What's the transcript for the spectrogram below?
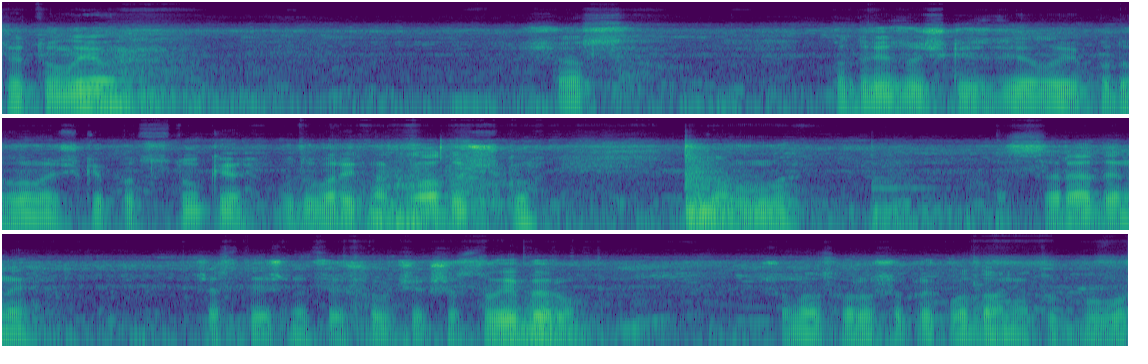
Притулив. Сейчас подрезочки сделаю, подгоночки, подстуки. Буду варити накладочку. Там зсередини частично цей шовчик щось виберу, щоб у нас хороше прикладання тут було,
